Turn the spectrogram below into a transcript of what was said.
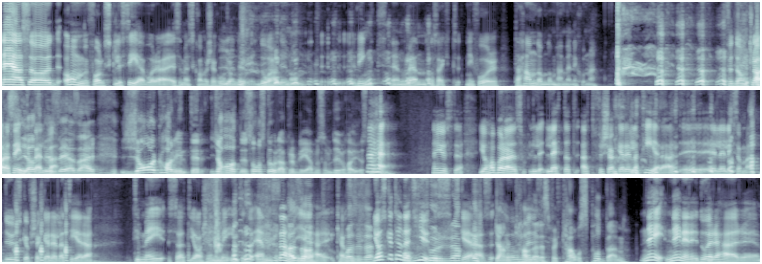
Nej, alltså om folk skulle se våra sms-konversationer nu, då hade någon ringt en vän och sagt ni får ta hand om de här människorna. För de klarar sig inte jag själva. skulle säga så här. Jag har inte, jag har inte så stora problem som du har just nu. Nähä. Nej, just det. Jag har bara lätt att, att försöka relatera, eh, eller liksom att du ska försöka relatera till mig så att jag känner mig inte så ensam Alltså, i det här kaoset. säga, Jag ska tända ett ljus. förra ska jag, alltså, veckan men- kallades för Kaospodden. Nej, nej, nej, nej, då är det här eh,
